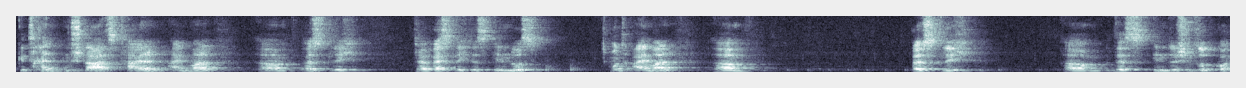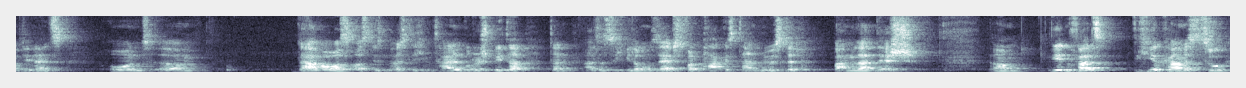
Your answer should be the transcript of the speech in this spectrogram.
getrennten Staatsteilen, einmal ähm, östlich, äh, westlich des Indus und einmal ähm, östlich ähm, des indischen Subkontinents. Und ähm, daraus, aus diesem östlichen Teil, wurde später dann, als es sich wiederum selbst von Pakistan löste, Bangladesch. Ähm, jedenfalls, hier kam es zu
